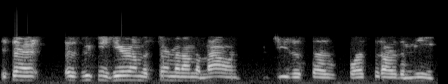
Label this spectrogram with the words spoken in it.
is that, as we can hear on the Sermon on the Mount, Jesus says, Blessed are the meek.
